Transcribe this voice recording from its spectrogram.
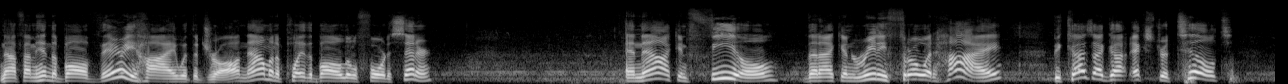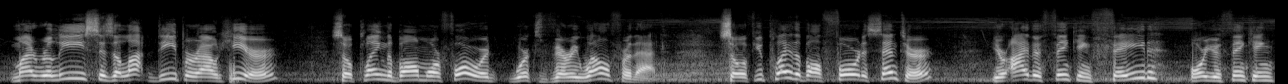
Now if I'm hitting the ball very high with the draw, now I'm going to play the ball a little forward to center. And now I can feel that I can really throw it high because I got extra tilt. My release is a lot deeper out here. So playing the ball more forward works very well for that. So if you play the ball forward to center you're either thinking fade or you're thinking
